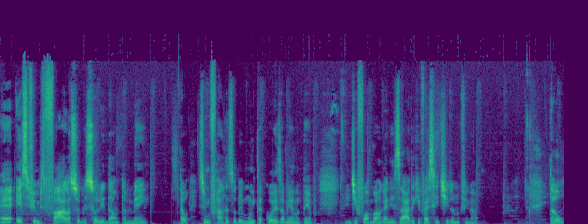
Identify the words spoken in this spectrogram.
É, esse filme fala sobre solidão também. Então, esse filme fala sobre muita coisa ao mesmo tempo, de forma organizada e que faz sentido no final. Então,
